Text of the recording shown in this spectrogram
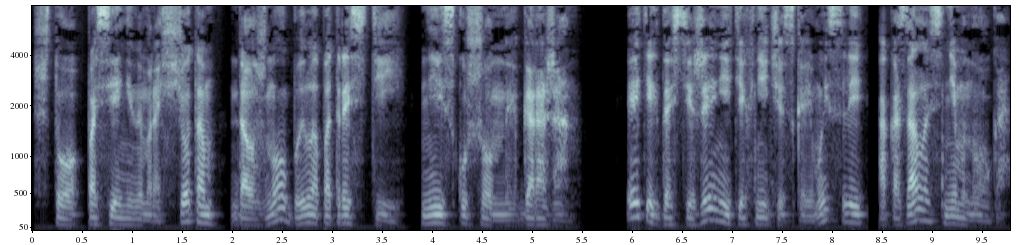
что по Сениным расчетам должно было потрясти неискушенных горожан. Этих достижений технической мысли оказалось немного.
